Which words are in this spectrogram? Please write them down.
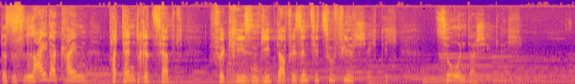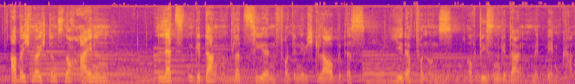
das ist leider kein Patentrezept für Krisen gibt. Dafür sind sie zu vielschichtig, zu unterschiedlich. Aber ich möchte uns noch einen letzten Gedanken platzieren, von dem ich glaube, dass jeder von uns auch diesen Gedanken mitnehmen kann.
